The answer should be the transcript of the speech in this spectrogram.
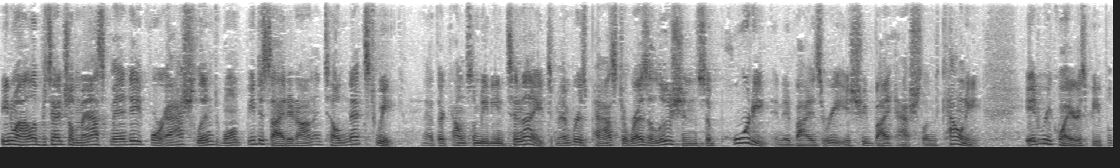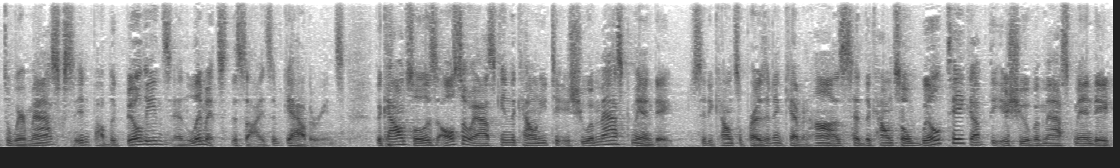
Meanwhile, a potential mask mandate for Ashland won't be decided on until next week. At their council meeting tonight, members passed a resolution supporting an advisory issued by Ashland County. It requires people to wear masks in public buildings and limits the size of gatherings. The council is also asking the county to issue a mask mandate. City Council President Kevin Haas said the council will take up the issue of a mask mandate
